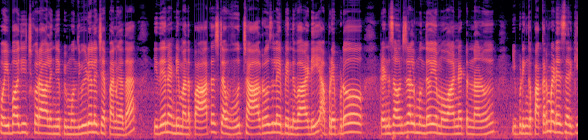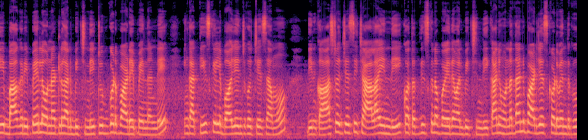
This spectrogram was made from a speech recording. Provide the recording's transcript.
పొయ్యి బాగు చేయించుకోరావాలని చెప్పి ముందు వీడియోలో చెప్పాను కదా. ఇదేనండి మన పాత స్టవ్. చాలా రోజులు అయిపోయింది వాడి. అప్పుడెప్పుడో రెండు సంవత్సరాల ముందే ఏమో వాడినట్టున్నాను. ఇప్పుడు ఇంకా పక్కన పడేసరికి బాగా రిపేర్లో ఉన్నట్లుగా అనిపించింది. ట్యూబ్ కూడా పాడైపోయిందండి. ఇంకా అది తీసుకెళ్ళి బాగు చేయించుకొచ్చేసాము. దీని కాస్ట్ వచ్చేసి చాలా అయింది. కొత్తది తీసుకున్న పోయేదేమో అనిపించింది. కానీ ఉన్నదాన్ని పాడు చేసుకోవడం ఎందుకు?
